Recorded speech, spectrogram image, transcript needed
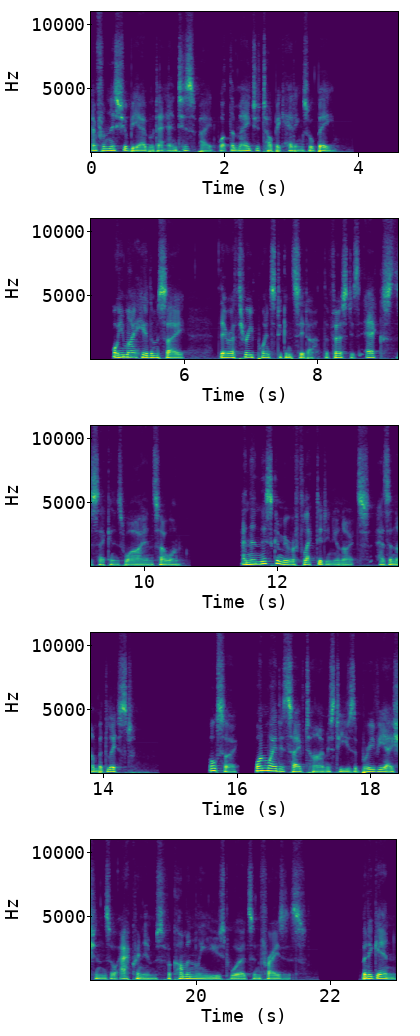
and from this you'll be able to anticipate what the major topic headings will be. Or you might hear them say, there are three points to consider. The first is X, the second is Y, and so on. And then this can be reflected in your notes as a numbered list. Also, one way to save time is to use abbreviations or acronyms for commonly used words and phrases. But again,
